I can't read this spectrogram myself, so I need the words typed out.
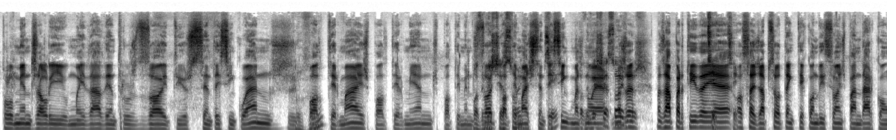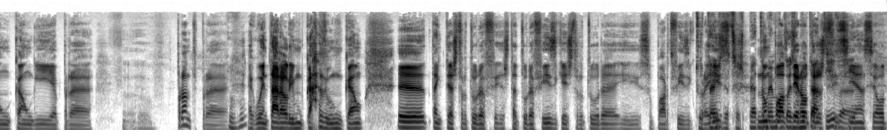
pelo menos ali uma idade entre os 18 e os 65 anos, uhum. pode ter mais, pode ter menos, pode ter menos pode 18, pode ter mais 65, sim, mas não é, mas, mas... mas à partida sim, é, sim. ou seja, a pessoa tem que ter condições para andar com um cão guia para pronto, para uhum. aguentar ali um bocado um cão, uh, tem que ter estrutura, estatura física, estrutura e suporte físico tu para isso. Não pode ter outras deficiências,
